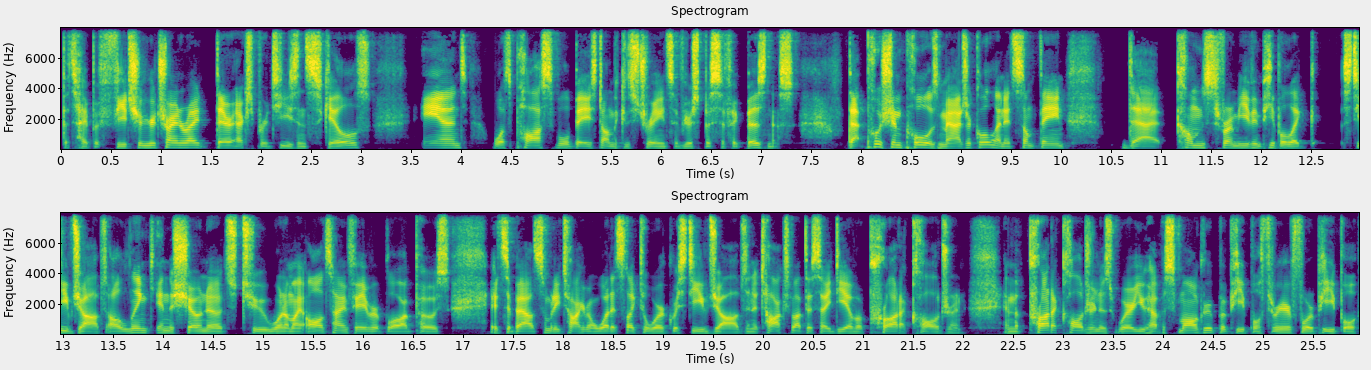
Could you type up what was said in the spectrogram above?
the type of feature you're trying to write, their expertise and skills and what's possible based on the constraints of your specific business. That push and pull is magical, and it's something that comes from even people like Steve Jobs. I'll link in the show notes to one of my all time favorite blog posts. It's about somebody talking about what it's like to work with Steve Jobs. And it talks about this idea of a product cauldron. And the product cauldron is where you have a small group of people, three or four people,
